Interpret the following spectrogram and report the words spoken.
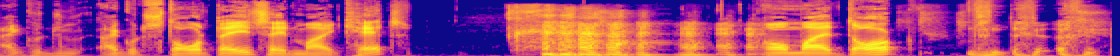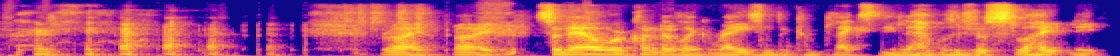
I could i could store data in my cat or my dog. right, right. So now we're kind of like raising the complexity level just slightly.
